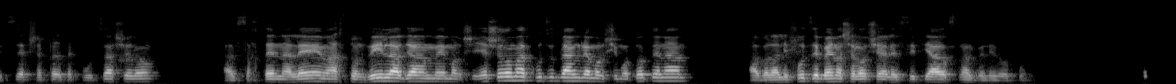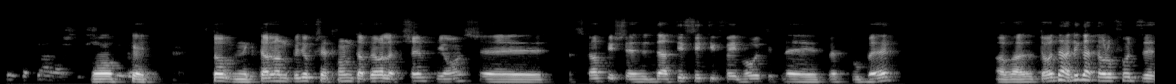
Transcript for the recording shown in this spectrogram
הצליח לשפר את הקבוצה שלו, אז סחטיין עליהם, אסטון וילה גם אה, מרשים, יש לא מעט קבוצות באנגליה מרשימות טוטנאם, אבל אליפות זה בין השלוש האלה, סיטי, ארסנל וליברפול. אוקיי, טוב, נקטע לנו בדיוק כשהתחלנו לדבר על ה Champions, שהזכרתי שלדעתי סיטי פייבוריטית ל back to back, אבל אתה יודע, ליגת האלופות זה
